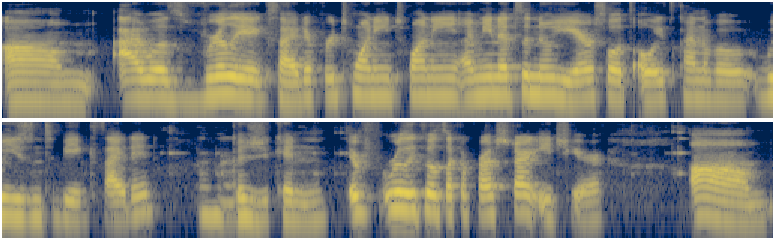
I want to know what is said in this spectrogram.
um, I was really excited for 2020. I mean, it's a new year, so it's always kind of a reason to be excited because you can. It really feels like a fresh start each year. Um,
